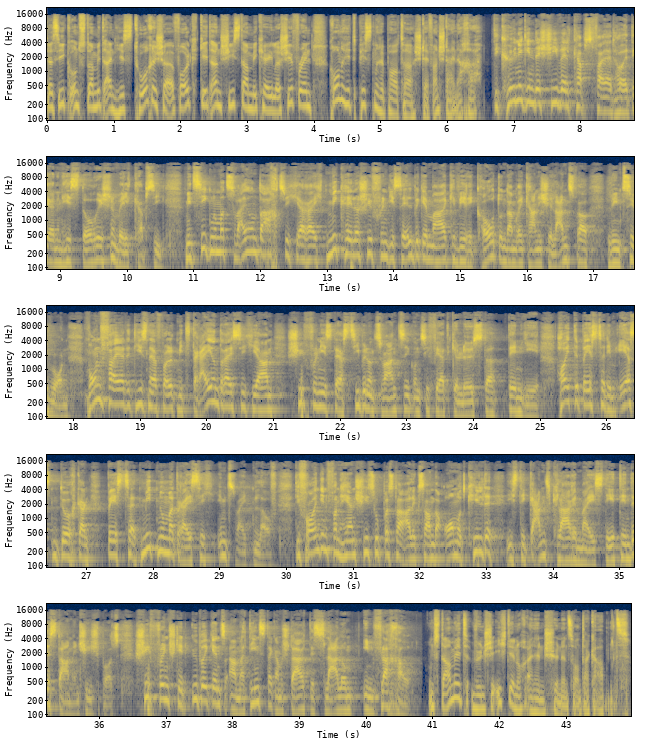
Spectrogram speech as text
Der Sieg und damit ein historischer Erfolg geht an Skistar Michaela Schifrin, Kronehit-Pistenreporter Stefan Steinacher. Die Königin des Skiweltcups feiert heute einen historischen Weltcupsieg. Mit Sieg Nummer 82 erreicht Michaela Schifrin dieselbige Marke wie Rekord- und amerikanische Landsfrau Lindsey Vonn. Vonn feierte diesen Erfolg mit 33 Jahren. Schifrin ist erst 27 und sie fährt gelöster denn je. Heute Bestzeit im ersten Durchgang, Bestzeit mit Nummer 30 im zweiten Lauf. Die Freundin von Herrn Skisuperstar Alexander Ormod Kilde ist die ganz klare Majestätin des Damenskisports. Schifrin steht übrigens am Dienstag am Start des Slalom in Flachau. Und damit wünsche ich dir noch einen schönen Sonntagabend.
